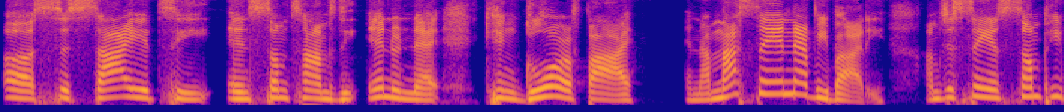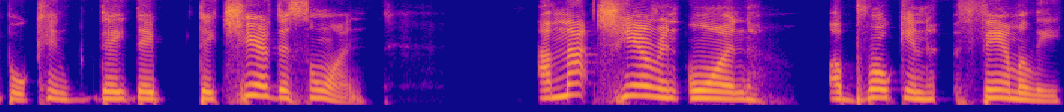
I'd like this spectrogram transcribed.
uh society and sometimes the internet can glorify and i'm not saying everybody i'm just saying some people can they they they cheer this on i'm not cheering on a broken family.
